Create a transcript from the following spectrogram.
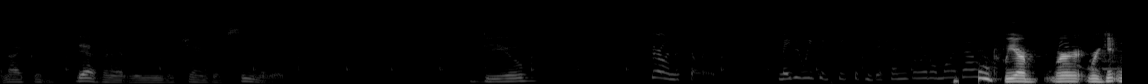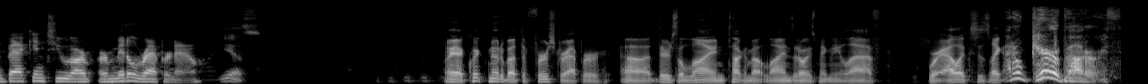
and I could definitely use a change of scenery. Deal? Throw in the sword. Maybe we could tweak the conditions a little more, though. we are we're we're getting back into our, our middle wrapper now. Yes. Oh yeah, quick note about the first wrapper. Uh, there's a line talking about lines that always make me laugh, where Alex is like, "I don't care about Earth,"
